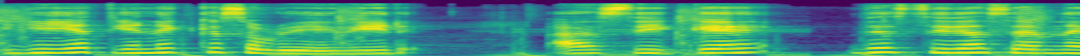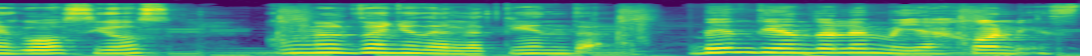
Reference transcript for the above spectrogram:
y ella tiene que sobrevivir, así que decide hacer negocios con el dueño de la tienda, vendiéndole mellajones.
